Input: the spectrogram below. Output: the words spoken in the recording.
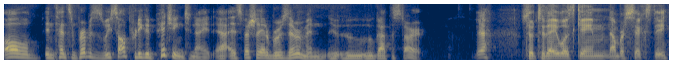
all intents and purposes, we saw pretty good pitching tonight, uh, especially out of Bruce Zimmerman who, who who got the start. Yeah. So today was game number sixty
